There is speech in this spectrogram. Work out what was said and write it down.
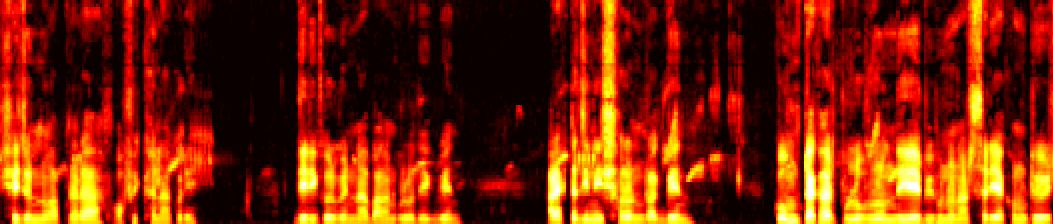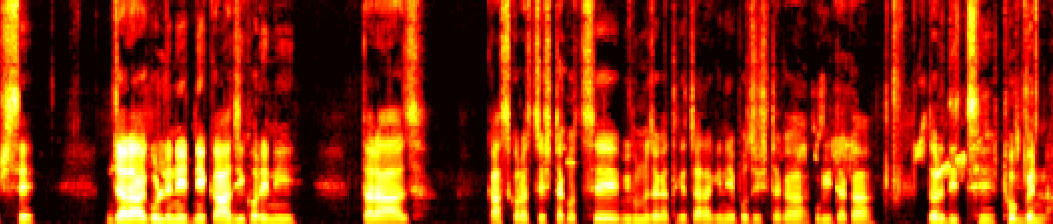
সেই জন্য আপনারা অপেক্ষা না করে দেরি করবেন না, বাগানগুলো দেখবেন। আরেকটা জিনিস স্মরণ রাখবেন কম টাকার প্রলোভন দিয়ে বিভিন্ন নার্সারি এখন উঠে এসছে। যারা গোল্ডেন এইট নিয়ে কাজই করেনি, তারা আজ কাজ করার চেষ্টা করছে। বিভিন্ন জায়গা থেকে চারা কিনে পঁচিশ টাকা, কুড়ি টাকা দরে দিচ্ছে। ঠকবেন না।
